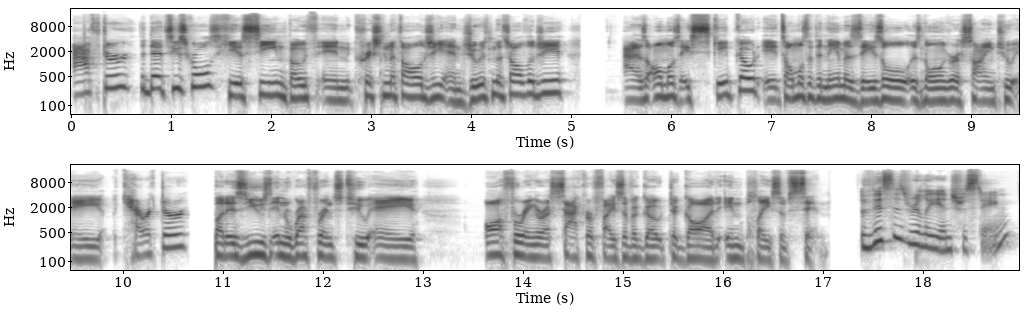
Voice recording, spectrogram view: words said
After the Dead Sea Scrolls, he is seen both in Christian mythology and Jewish mythology as almost a scapegoat. It's almost like the name Azazel is no longer assigned to a character, but is used in reference to a offering or a sacrifice of a goat to God in place of sin. This is really interesting.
